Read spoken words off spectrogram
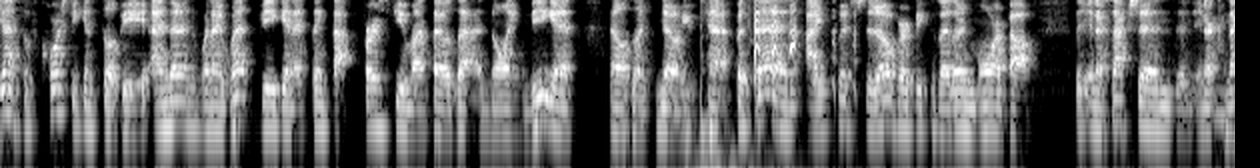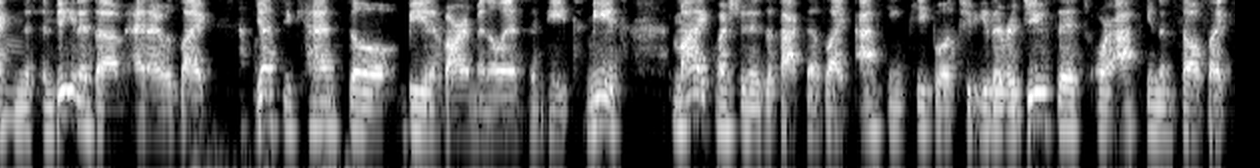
yes, of course you can still be. And then when I went vegan, I think that first few months I was that annoying vegan. And I was like, no, you can't. But then I switched it over because I learned more about the intersections and interconnectedness mm-hmm. in veganism. And I was like, yes, you can still be an environmentalist and eat meat. My question is the fact of like asking people to either reduce it or asking themselves like,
